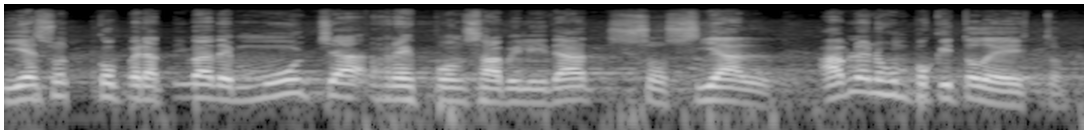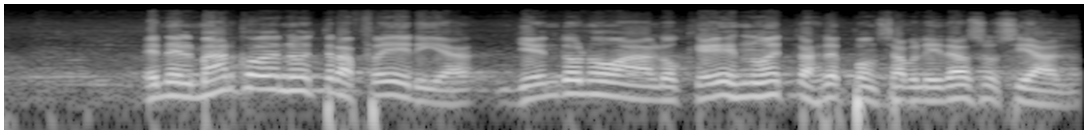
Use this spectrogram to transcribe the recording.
y es una cooperativa de mucha responsabilidad social. Háblenos un poquito de esto. En el marco de nuestra feria, yéndonos a lo que es nuestra responsabilidad social,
